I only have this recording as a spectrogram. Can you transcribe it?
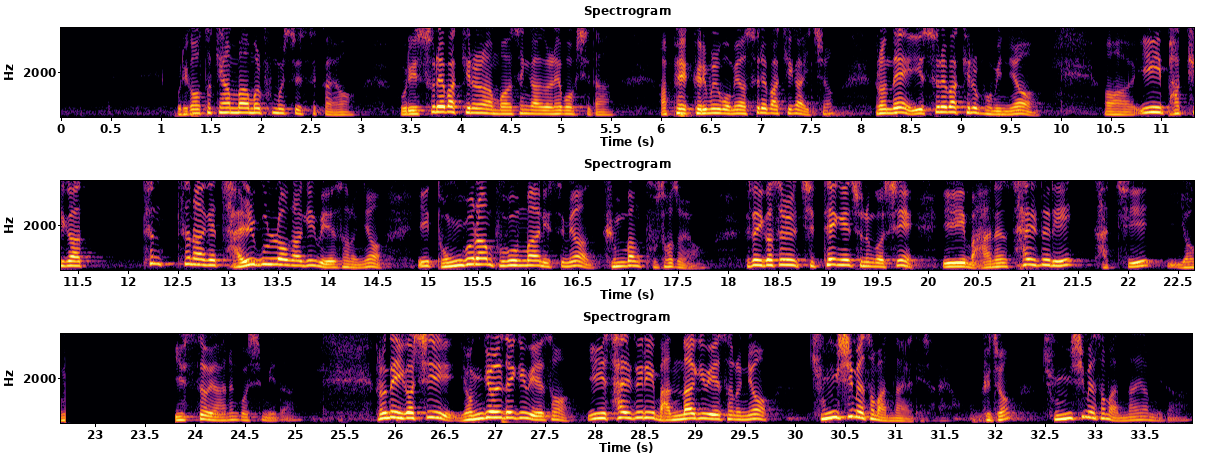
우리가 어떻게 한 마음을 품을 수 있을까요? 우리 수레바퀴를 한번 생각을 해봅시다. 앞에 그림을 보면 수레바퀴가 있죠. 그런데 이 수레바퀴를 보면요, 어, 이 바퀴가 튼튼하게 잘 굴러가기 위해서는요, 이 동그란 부분만 있으면 금방 부서져요. 그래서 이것을 지탱해 주는 것이 이 많은 살들이 같이 연 있어야 하는 것입니다. 그런데 이것이 연결되기 위해서 이 살들이 만나기 위해서는요 중심에서 만나야 되잖아요. 그죠? 중심에서 만나야 합니다.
